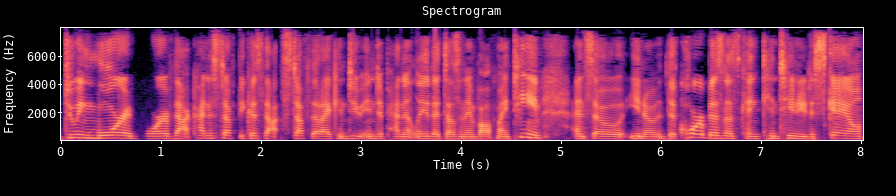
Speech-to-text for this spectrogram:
doing more and more of that kind of stuff because that's stuff that I can do independently that doesn't involve my team. And so, you know, the core business can continue to scale.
